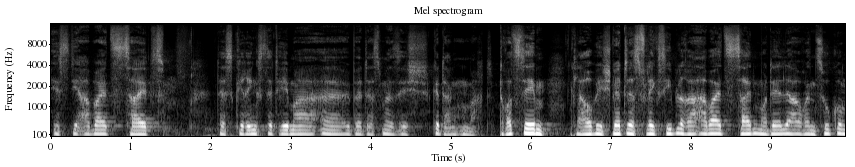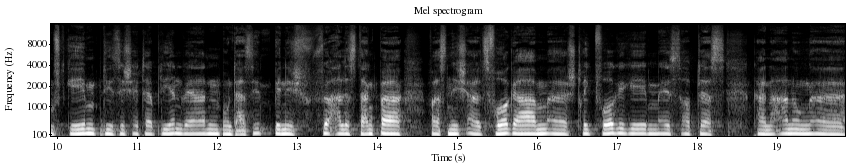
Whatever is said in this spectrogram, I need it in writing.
ist die Arbeitszeit das geringste Thema, äh, über das man sich Gedanken macht. Trotzdem, glaube ich, wird es flexiblere Arbeitszeitmodelle auch in Zukunft geben, die sich etablieren werden. Und da bin ich für alles dankbar, was nicht als Vorgaben äh, strikt vorgegeben ist, ob das, keine Ahnung, äh,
